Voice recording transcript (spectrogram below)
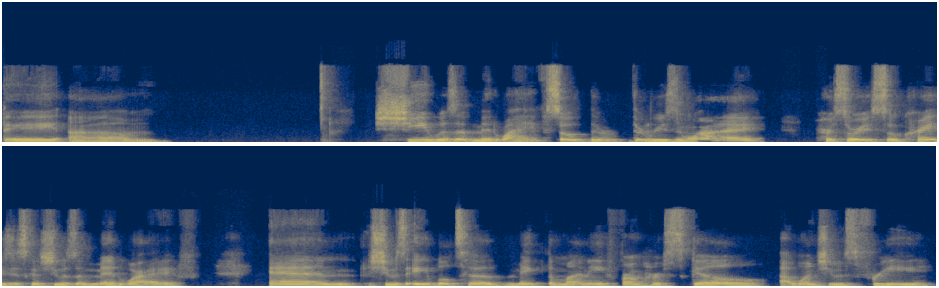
they um, she was a midwife so the the reason why her story is so crazy is because she was a midwife and she was able to make the money from her skill when she was free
